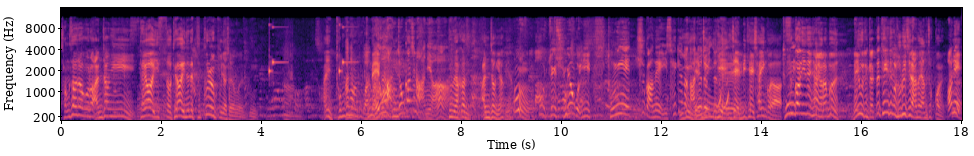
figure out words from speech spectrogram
정서적으로 안정이 되어 있어. 되어 있는데 부끄러울 뿐이야, 저 형은. 응. 아니, 점점 매우 안정까지는 아니야. 그럼 약간 안정이야, 그냥? 응, 그거 되게 중요한 거. 이 동의의 축 안에 이 세 개가 나뉘어져 있는데. 이게 이제 MBTI 차이인 거야. 순간이는 그냥 여러분 매우 그러니까 끝에 있는 걸 누르질 않아 양쪽 걸. 아니,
